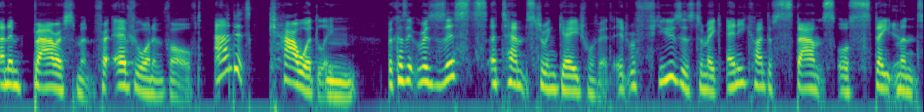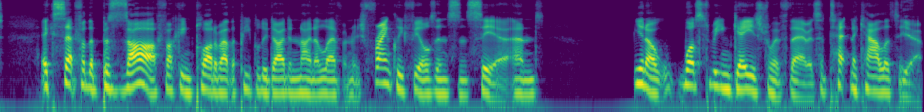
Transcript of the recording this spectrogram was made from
an embarrassment for everyone involved. And it's cowardly Mm. Because it resists attempts to engage with it. It refuses to make any kind of stance or statement except for the bizarre fucking plot about the people who died in 9 11, which frankly feels insincere. And, you know, what's to be engaged with there? It's a technicality. Yeah.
